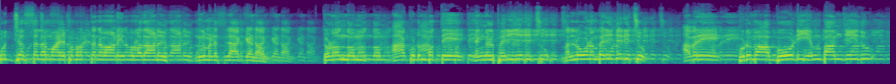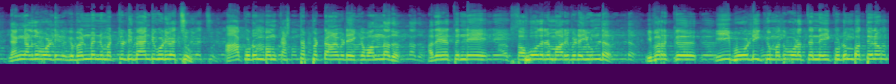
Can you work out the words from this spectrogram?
ഊർജസ്വലമായ പ്രവർത്തനമാണ് എന്നുള്ളതാണ് നിങ്ങൾ മനസ്സിലാക്കേണ്ടത്. തുടർന്നും ആ കുടുംബത്തെ ഞങ്ങൾ പരിചരിച്ചു നല്ലോണം പരിചരിച്ചു. അവരെ കുടുംബ ബോഡി എംബാം ചെയ്തു. ഞങ്ങൾ അതുപോലെ ഗവൺമെന്റ് മറ്റു ഡിമാൻഡ് കൂടി വെച്ചു. ആ കുടുംബം കഷ്ടപ്പെട്ടാണ് ഇവിടേക്ക് വന്നത്. അദ്ദേഹത്തിന്റെ സഹോദരന്മാർ ഇവിടെയുണ്ട്. ഇവർക്ക് ഈ ബോഡിക്കും അതുപോലെ തന്നെ ഈ കുടുംബത്തിനും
